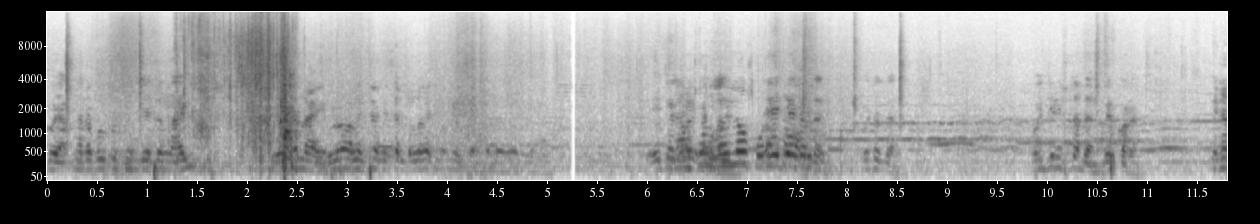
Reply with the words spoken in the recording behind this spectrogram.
কই আপনারা বলতেছেন যে এটা নাই? ওই জিনিসটা দেন বের করেন এটা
